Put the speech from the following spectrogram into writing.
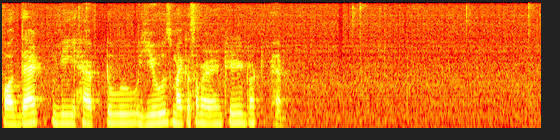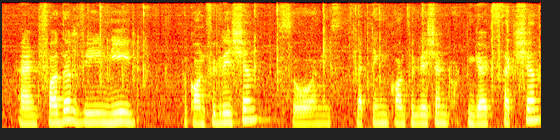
For that we have to use Microsoft identity.web and further we need a configuration. So I'm selecting configuration.get section.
